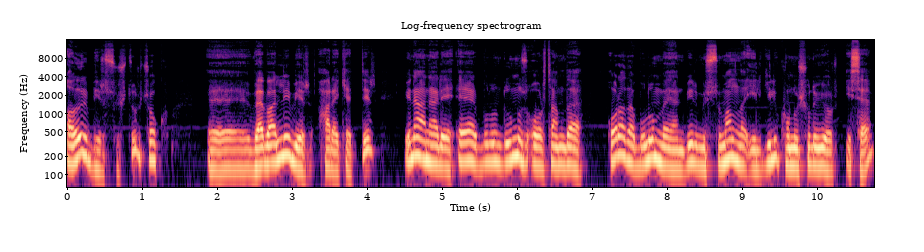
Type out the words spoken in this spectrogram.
ağır bir suçtur, çok e, veballi bir harekettir. Binaenaleyh eğer bulunduğumuz ortamda orada bulunmayan bir Müslümanla ilgili konuşuluyor ise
